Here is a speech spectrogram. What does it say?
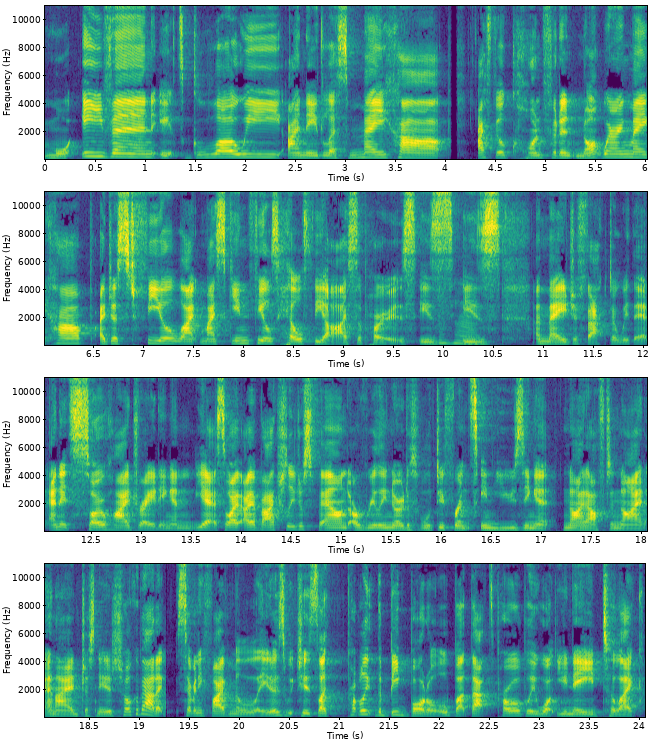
more even, it's glowy, I need less makeup. I feel confident not wearing makeup. I just feel like my skin feels healthier, I suppose, is mm-hmm. is a major factor with it. And it's so hydrating. And yeah, so I, I've actually just found a really noticeable difference in using it night after night. And I just need to talk about it. 75 milliliters, which is like probably the big bottle, but that's probably what you need to like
